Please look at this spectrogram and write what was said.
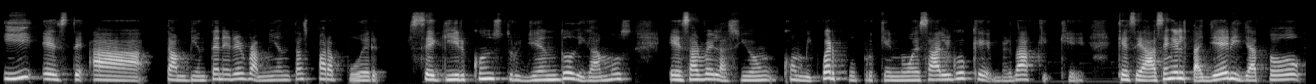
y este, a también tener herramientas para poder seguir construyendo, digamos, esa relación con mi cuerpo, porque no es algo que, ¿verdad?, que, que, que se hace en el taller y ya todo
